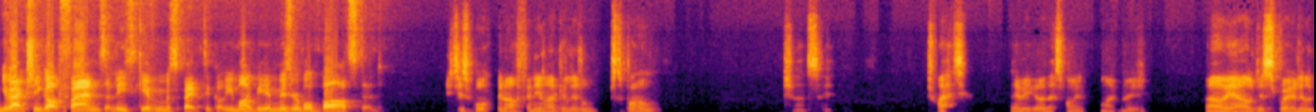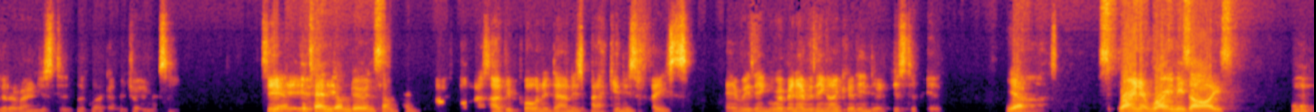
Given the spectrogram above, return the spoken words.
You've actually got fans. At least give him a spectacle. You might be a miserable bastard. He's just walking off, and he like a little spoiled. Should I say? Twat. There we go. That's my my version. Oh yeah, I'll just spray a little bit around just to look like I'm enjoying myself. See, yeah, it, pretend it, I'm doing something. I'd be pouring it down his back, in his face, everything, rubbing everything I could into it just to be. Yeah, spraying it right in his eyes. Hmm.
